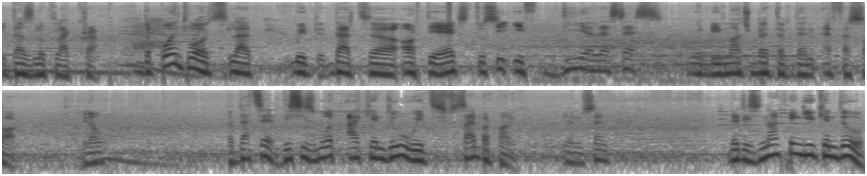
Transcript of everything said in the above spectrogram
it does look like crap. The point was that with that uh, rtx to see if dlss would be much better than fsr you know but that's it this is what i can do with cyberpunk you understand there is nothing you can do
